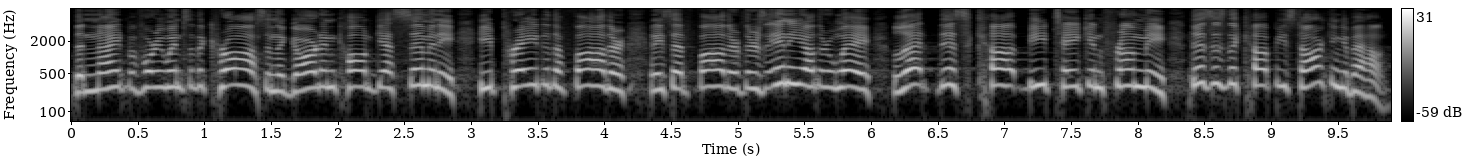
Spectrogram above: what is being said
the night before he went to the cross in the garden called Gethsemane. He prayed to the Father and he said, Father, if there's any other way, let this cup be taken from me. This is the cup he's talking about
